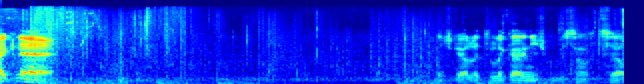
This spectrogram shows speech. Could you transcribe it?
Pekné. Počkaj, ale tú lekárničku by som chcel.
